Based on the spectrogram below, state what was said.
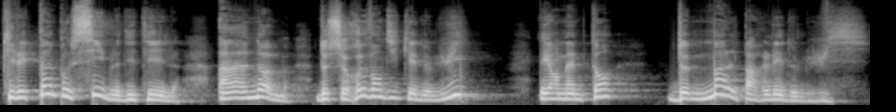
qu'il est impossible, dit-il, à un homme de se revendiquer de lui et en même temps de mal parler de lui.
